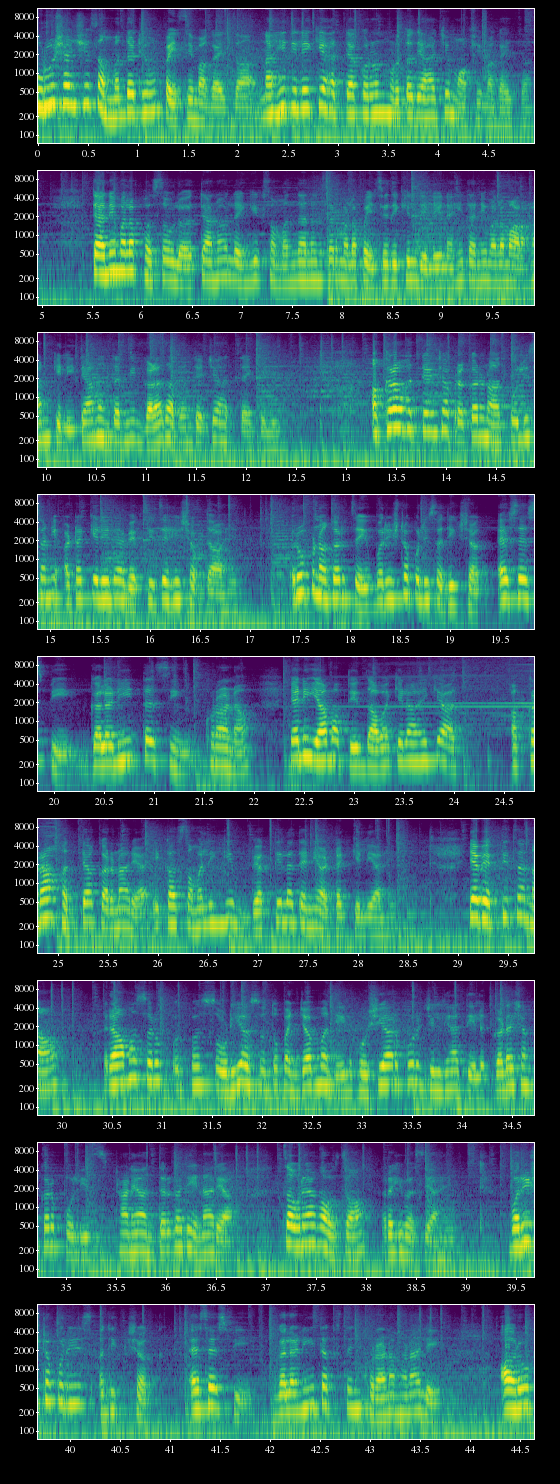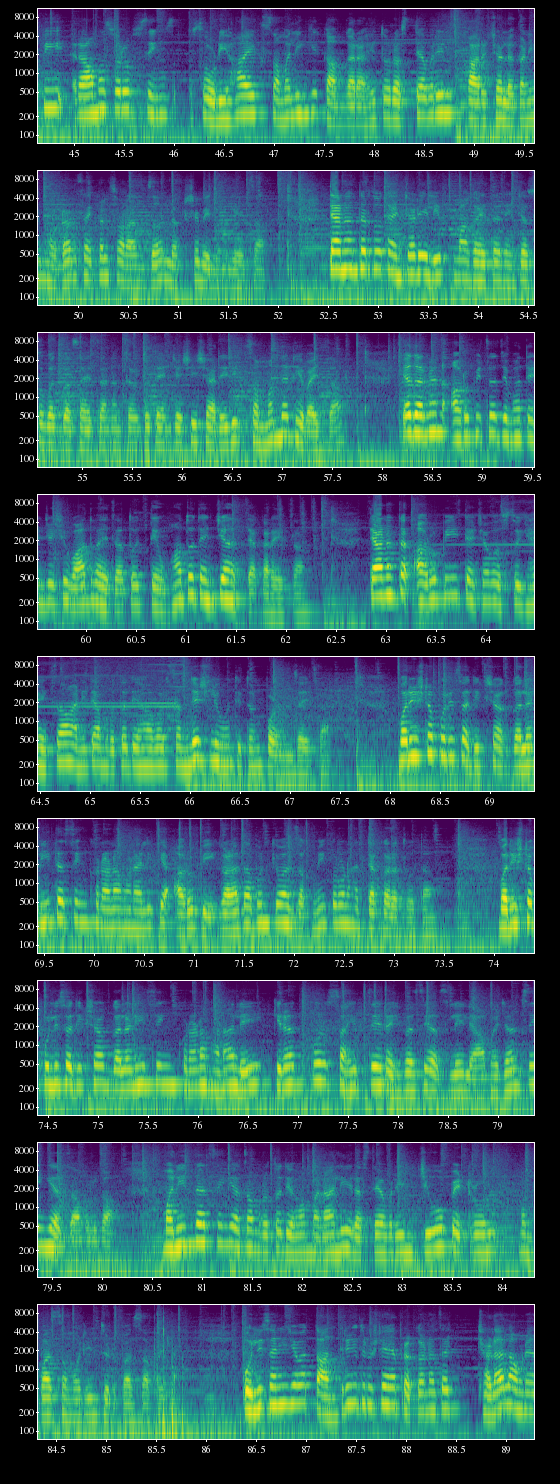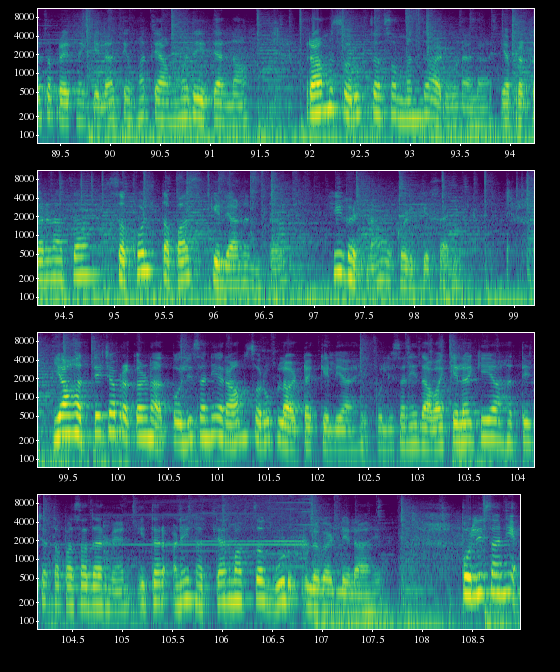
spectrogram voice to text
पुरुषांशी संबंध ठेवून पैसे मागायचा नाही दिले की हत्या करून मृतदेहाची माफी मागायचा. त्याने मला फसवलं त्यानं लैंगिक संबंधानंतर मला पैसे देखील दिले नाही त्यांनी मला मारहाण केली त्यानंतर मी गळा दाबून त्याची हत्या केली. अकरा हत्यांच्या प्रकरणात पोलिसांनी अटक केलेल्या व्यक्तीचे हे शब्द आहेत. रूपनगरचे वरिष्ठ पोलीस अधीक्षक S S P Galneet Singh Khurana यांनी याबाबतीत दावा केला आहे की अकरा हत्या करणाऱ्या एका समलिंगी व्यक्तीला त्यांनी अटक केली आहे. या व्यक्तीचं नाव रामस्वरूप उर्फ सोढी असून तो पंजाबमधील होशियारपूर जिल्ह्यातील गडशंकर पोलीस ठाण्याअंतर्गत येणाऱ्या चौऱ्या गावचा रहिवासी आहे. वरिष्ठ पोलीस अधीक्षक S S P Galneet Singh Khurana म्हणाले आरोपी रामस्वरूप सिंग सोडी हा एक समलिंगी कामगार आहे. तो रस्त्यावरील कारचालक आणि मोटारसायकल स्वारांचं लक्ष वेधून घ्यायचा. त्यानंतर तो त्यांच्याकडे लिफ्ट मागायचा त्यांच्यासोबत बसायचा. नंतर तो त्यांच्याशी शारीरिक संबंध ठेवायचा. या दरम्यान आरोपीचा जेव्हा त्यांच्याशी वाद व्हायचा तो तेव्हा तो त्यांची हत्या करायचा. त्यानंतर आरोपी त्याच्या वस्तू घ्यायचा आणि त्या मृतदेहावर संदेश लिहून तिथून पळून जायचा. वरिष्ठ पोलीस अधीक्षक गलनीत सिंग खुराणा म्हणाले की आरोपी गळा दाबून किंवा जखमी करून हत्या करत होता. वरिष्ठ पोलीस अधीक्षक गलनी सिंग खुराणा म्हणाले किरतपूर साहिबचे रहिवासी असलेल्या भजन सिंग याचा मुलगा मनिंदर सिंग याचा मृतदेह मनाली रस्त्यावरील जिओ पेट्रोल पंपासमोरील झुडपात सापडला. पोलिसांनी जेव्हा तांत्रिकदृष्ट्या या प्रकरणाचा छडा लावण्याचा प्रयत्न केला तेव्हा त्यामध्ये त्यांना रामस्वरूपचा संबंध आढळून आला. या प्रकरणाचा सखोल तपास केल्यानंतर ही घटना उघडकीस आली. या हत्येच्या प्रकरणात पोलिसांनी रामस्वरूपला अटक केली आहे. पोलिसांनी दावा केला की या हत्येच्या तपासादरम्यान इतर अनेक हत्यांमागचं गूढ उलगडलेलं आहे. पोलिसांनी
